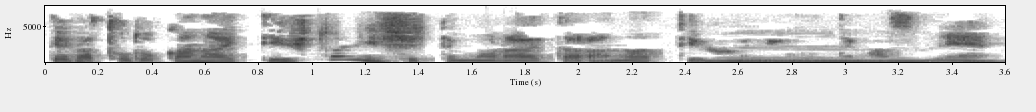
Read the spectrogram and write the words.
手が届かないっていう人に知ってもらえたらなっていうふうに思ってますね。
